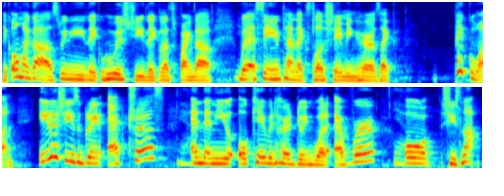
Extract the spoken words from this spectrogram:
like, oh my god, Sweeney, like who is she? Like let's find out. But at the same time, like slut shaming her is like, pick one. Either she's a great actress and then you're okay with her doing whatever, Yeah. or she's not.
